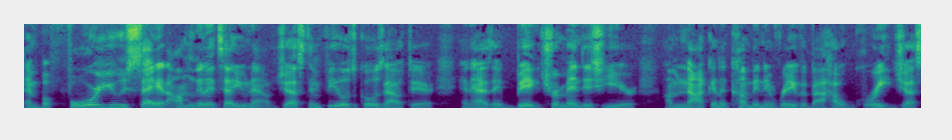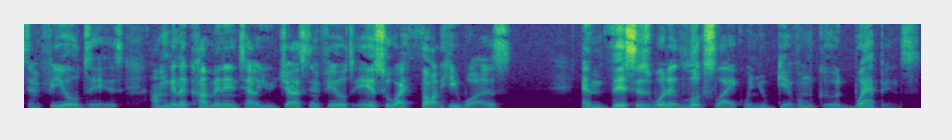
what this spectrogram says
and before you say it, I'm going to tell you now if Justin Fields goes out there and has a big, tremendous year, I'm not going to come in and rave about how great Justin Fields is. I'm going to come in and tell you Justin Fields is who I thought he was. And this is what it looks like when you give him good weapons.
